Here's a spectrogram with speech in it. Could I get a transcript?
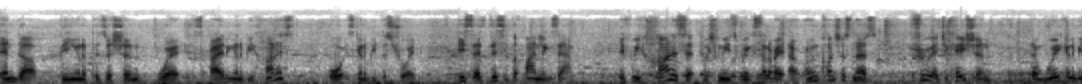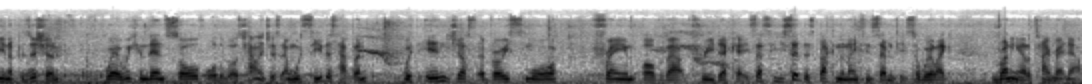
end up being in a position where it's either going to be harnessed or it's going to be destroyed. He says this is the final exam. If we harness it, which means we accelerate our own consciousness through education, then we're going to be in a position where we can then solve all the world's challenges. And we'll see this happen within just a very small frame of about three decades. That's, he said this back in the 1970s. So we're like running out of time right now.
